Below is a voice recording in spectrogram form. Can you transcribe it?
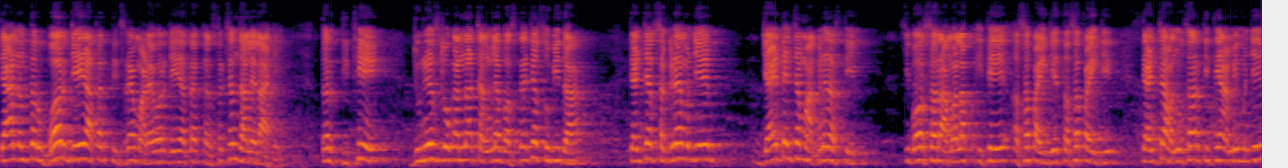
त्यानंतर वर जे आता तिसऱ्या माळ्यावर जे आता कन्स्ट्रक्शन झालेलं आहे तर तिथे ज्युनियर्स लोकांना चांगल्या बसण्याच्या सुविधा त्यांच्या सगळ्या म्हणजे ज्या त्यांच्या मागण्या असतील की बॉ सर आम्हाला इथे असं पाहिजे तसं पाहिजे त्यांच्या अनुसार तिथे आम्ही म्हणजे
